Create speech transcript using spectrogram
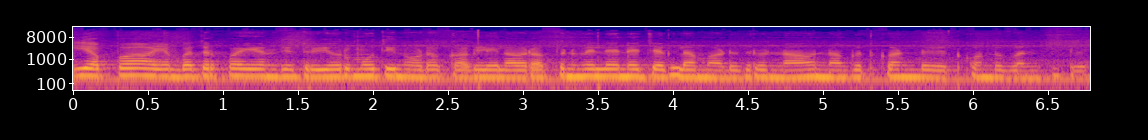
ಈ ಅಪ್ಪ ಎಂಬತ್ತು ರೂಪಾಯಿ ಅಂದಿದ್ರು, ಇವ್ರ ಮೂತಿ ನೋಡೋಕ್ಕಾಗಲಿಲ್ಲ ಅವ್ರ ಅಪ್ಪನ ಮೇಲೇ ಜಗಳ ಮಾಡಿದ್ರು. ನಾವು ನಗದ್ಕೊಂಡು ಎತ್ಕೊಂಡು ಬಂದ್ಬಿಟ್ವಿ.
